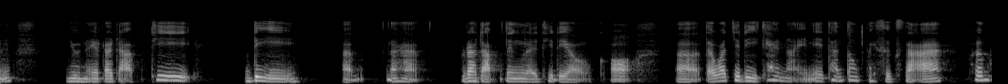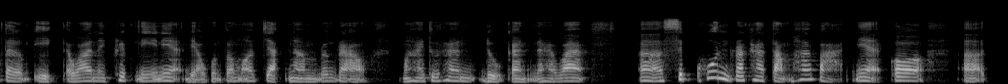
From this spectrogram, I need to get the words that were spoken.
อยู่ในระดับที่ดีนะคะระดับหนึ่งเลยทีเดียว ก็แต่ว่าจะดีแค่ไหนนี่ท่านต้องไปศึกษาเพิ่มเติมอีก แต่ว่าในคลิปนี้เนี่ยเดี๋ยวคุณป้าเมาจะนำเรื่องราว มาให้ทุกท่านดูกันนะคะว่า 10 หุ้นราคาต่ำ5บาทเนี่ยก็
